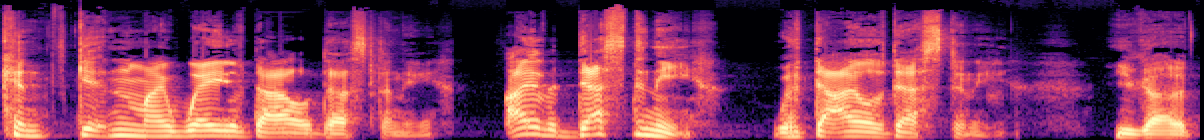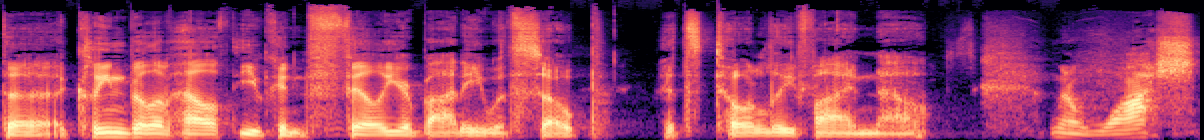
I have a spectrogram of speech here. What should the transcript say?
can get in my way of Dial of Destiny. I have a destiny with Dial of Destiny. You got it. The clean bill of health. You can fill your body with soap. It's totally fine now. I'm gonna wash.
